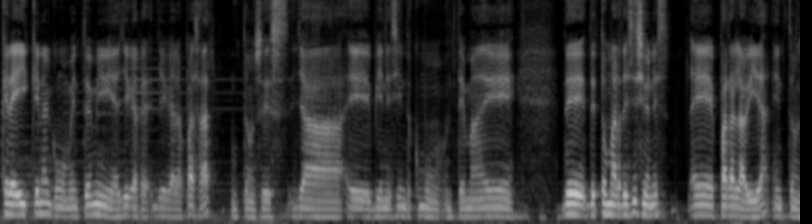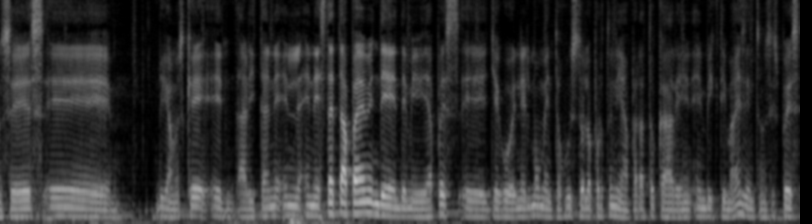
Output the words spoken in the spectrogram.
creí que en algún momento de mi vida llegara, llegara a pasar, entonces ya eh, viene siendo como un tema de de, de tomar decisiones eh, para la vida. Entonces, eh, digamos que ahorita en, en- en esta etapa de, de- de mi vida, pues eh, llegó en el momento justo la oportunidad para tocar en, en Victimize. Entonces, pues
